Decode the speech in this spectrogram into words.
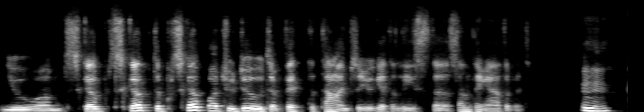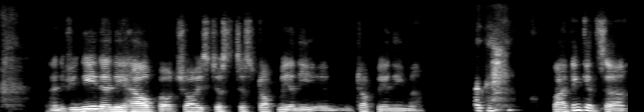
you um, scope scope the scope what you do to fit the time, so you get at least uh, something out of it. Mhm. And if you need any help or choice, just just drop me an e um, drop me an email. Okay. But I think it's uh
